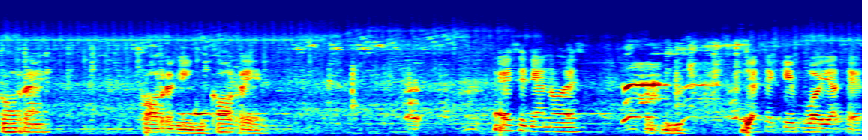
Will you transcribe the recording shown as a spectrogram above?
Corre. Link, corre. Ese ya no es... Ya sé qué voy a hacer.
